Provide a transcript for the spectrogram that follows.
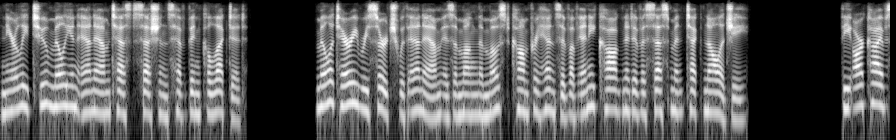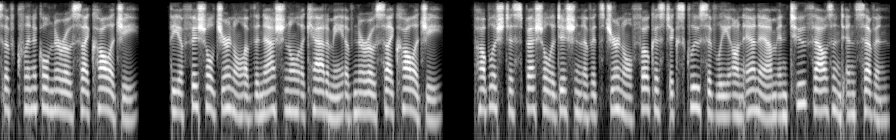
nearly 2 million ANAM test sessions have been collected. Military research with ANAM is among the most comprehensive of any cognitive assessment technology. The Archives of Clinical Neuropsychology, the official journal of the National Academy of Neuropsychology, published a special edition of its journal focused exclusively on ANAM in 2007.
